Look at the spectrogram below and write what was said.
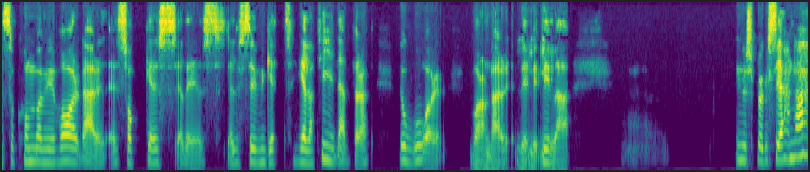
så kommer vi ha det där eh, sockers eller, eller suget hela tiden för att då går vår där lilla ursprungshjärna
